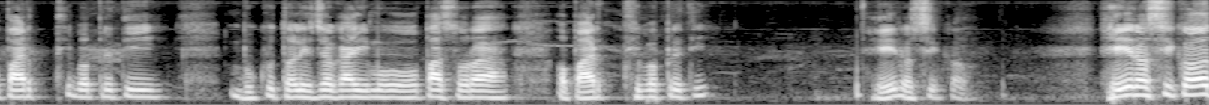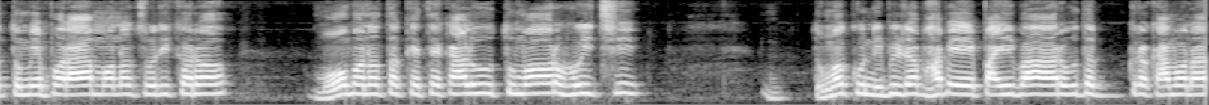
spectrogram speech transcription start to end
ଅପାର୍ଥିବ ପ୍ରୀତି। ବୁକୁ ତଳେ ଜଗାଇ ମୋ ପାଶୋରା ଅପାର୍ଥିବ ପ୍ରୀତି। ହେ ରସିକ ହେ ରସିକ ତୁମେ ପରା ମନ ଚୋରି କର। ମୋ ମନ ତ କେତେ କାଳୁ ତୁମର ହୋଇଛି। ତୁମକୁ ନିବିଡ଼ ଭାବେ ପାଇବାର ଉଦଗ୍ର କାମନା।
